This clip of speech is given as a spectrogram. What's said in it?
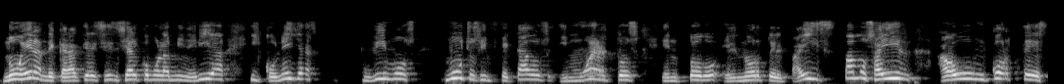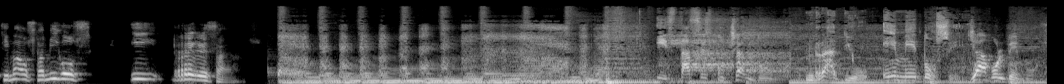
no eran de carácter esencial como la minería y con ellas tuvimos muchos infectados y muertos en todo el norte del país. Vamos a ir a un corte, estimados amigos, y regresamos. Estás escuchando Radio M12. Ya volvemos.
